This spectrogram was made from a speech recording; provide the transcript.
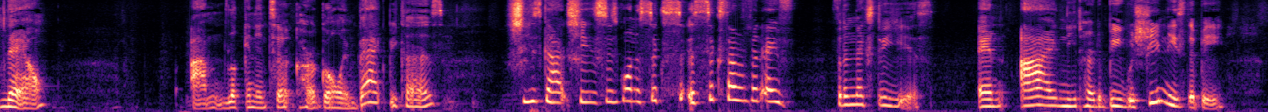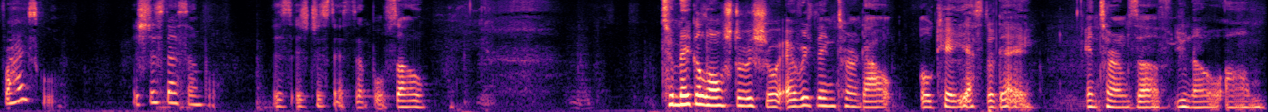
Now, I'm looking into her going back because she's got she's she's going to six six seventh and eighth for the next three years, and I need her to be where she needs to be for high school. It's just that simple. It's it's just that simple. So, to make a long story short, everything turned out okay yesterday, in terms of you know um,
